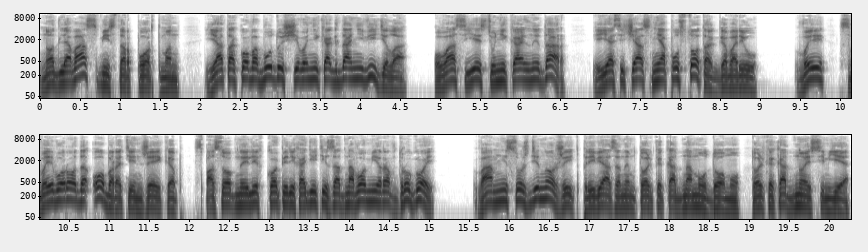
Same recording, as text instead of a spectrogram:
Но для вас, мистер Портман, я такого будущего никогда не видела. У вас есть уникальный дар, и я сейчас не о пустотах говорю. Вы своего рода оборотень, Джейкоб, способный легко переходить из одного мира в другой. Вам не суждено жить привязанным только к одному дому, только к одной семье.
